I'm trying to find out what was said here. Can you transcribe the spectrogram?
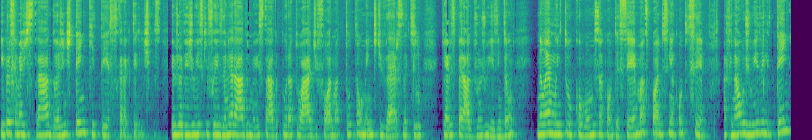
E para ser magistrado, a gente tem que ter essas características. Eu já vi juiz que foi exonerado no meu estado por atuar de forma totalmente diversa daquilo que era esperado para um juiz. Então, não é muito comum isso acontecer, mas pode sim acontecer. Afinal, o juiz ele tem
